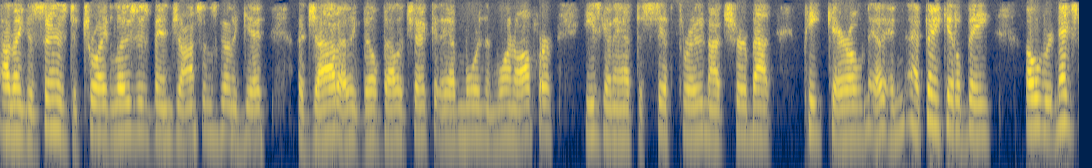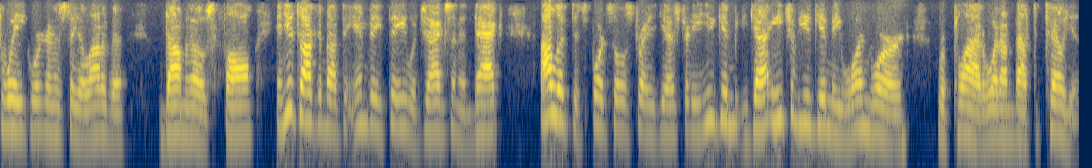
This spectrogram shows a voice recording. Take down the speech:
I think as soon as Detroit loses, Ben Johnson's going to get a job. I think Bill Belichick could have more than one offer. He's going to have to sift through. Not sure about Pete Carroll, and I think it'll be over next week. We're going to see a lot of the dominoes fall. And you talked about the MVP with Jackson and Dak. I looked at Sports Illustrated yesterday, and you give me, you got each of you give me one word reply to what I'm about to tell you.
